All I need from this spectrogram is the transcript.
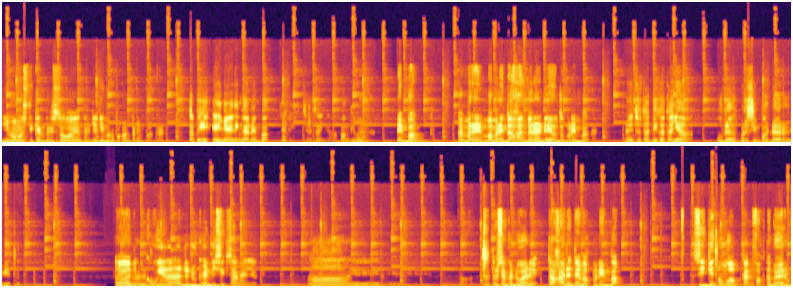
Dia Hmm. memastikan peristiwa yang terjadi merupakan penembakan. Tapi E-nya ini nggak nembak jadi ceritanya. Apa gimana? Meri- memerintahkan Baradae untuk menembak. kan. Nah itu tadi katanya udah bersimpah darah gitu. Eh, di- kemungkinan ada dugaan disiksa kayaknya. Ah, iya iya iya. iya. iya. Nah, terus yang kedua nih, tak ada tembak menembak. Sigit mengungkapkan fakta baru.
